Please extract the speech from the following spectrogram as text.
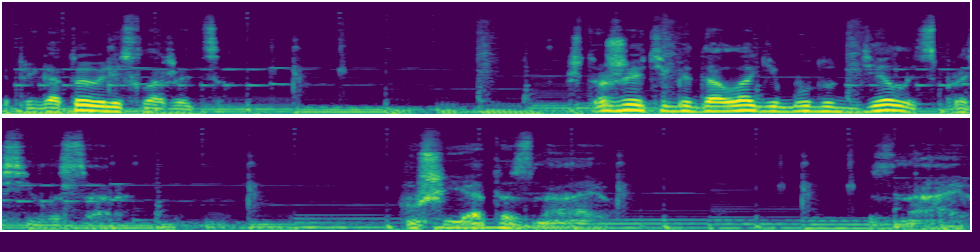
и приготовились ложиться. «Что же эти бедолаги будут делать?» — спросила Сара. «Уж я-то знаю. Знаю».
